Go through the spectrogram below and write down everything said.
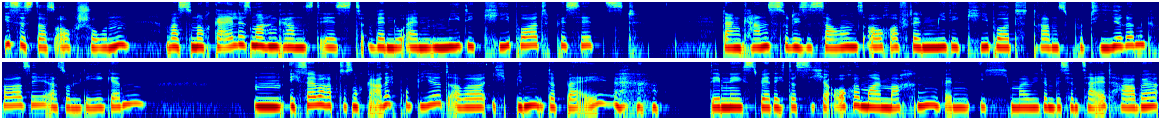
ist es das auch schon. Was du noch Geiles machen kannst, ist, wenn du ein MIDI-Keyboard besitzt, dann kannst du diese Sounds auch auf dein MIDI-Keyboard transportieren quasi, also legen. Mm, ich selber habe das noch gar nicht probiert, aber ich bin dabei. Demnächst werde ich das sicher auch einmal machen, wenn ich mal wieder ein bisschen Zeit habe.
